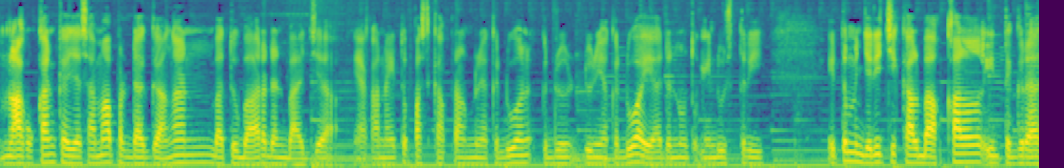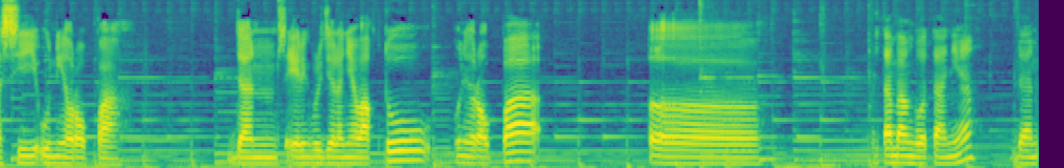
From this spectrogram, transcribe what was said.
melakukan kerjasama perdagangan batu bara dan baja. Ya karena itu pasca perang dunia kedua dunia kedua ya dan untuk industri. Itu menjadi cikal bakal integrasi Uni Eropa. Dan seiring berjalannya waktu Uni Eropa eh, bertambah anggotanya dan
